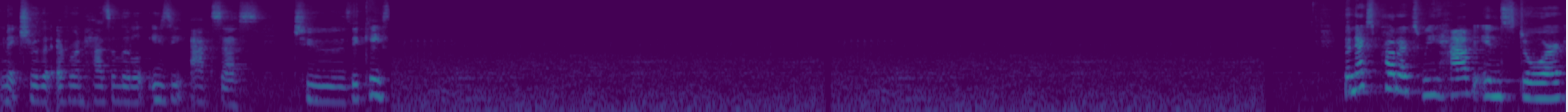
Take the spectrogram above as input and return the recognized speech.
make sure that everyone has a little easy access to the case. The next product we have in store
